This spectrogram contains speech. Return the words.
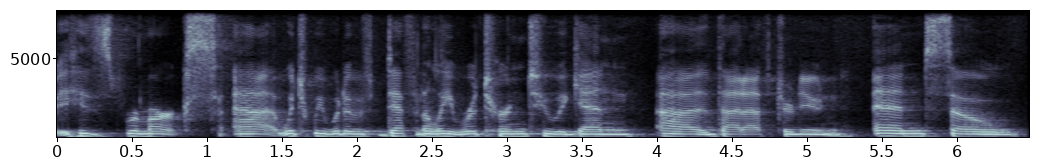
his remarks, uh, which we would have definitely returned to again uh, that afternoon. And so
